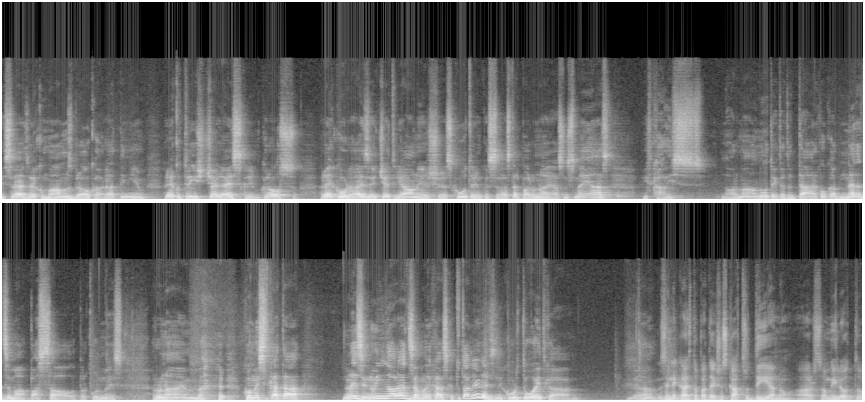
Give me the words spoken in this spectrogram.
Es redzu, ka mammas braukā ar ratiņiem, reku trīs ceļi aizskrien krosu, rekurā aiziet četri jaunieši skūtriem, kas savā starpā runājās un smējās. It kā viss normāli notiek. Tad tā ir kaut kāda neredzamā pasaule, par kuru mēs runājam, ko mēs it kā tā, nu nezinu, nu viņi nav redzami. Liekas, ka tu tā neredzi nekur to it kā. Ja. Zini, kā es to pateikšu, es katru dienu ar savu mīļoto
